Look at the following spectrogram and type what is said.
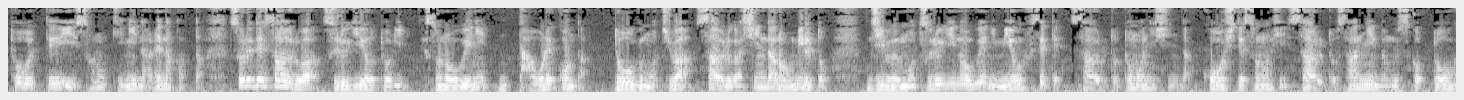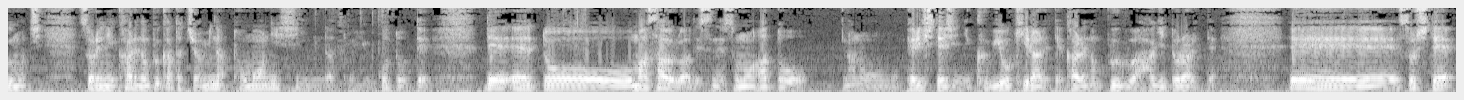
到底その気になれなかった。それでサウルは剣を取り、その上に倒れ込んだ。道具持ちはサウルが死んだのを見ると、自分も剣の上に身を伏せてサウルと共に死んだ。こうしてその日、サウルと三人の息子、道具持ち、それに彼の部下たちは皆共に死んだということで、で、えっ、ー、と、まあ、サウルはですね、その後、あの、ペリシテ人に首を切られて、彼の武具は剥ぎ取られて、えー、そして、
